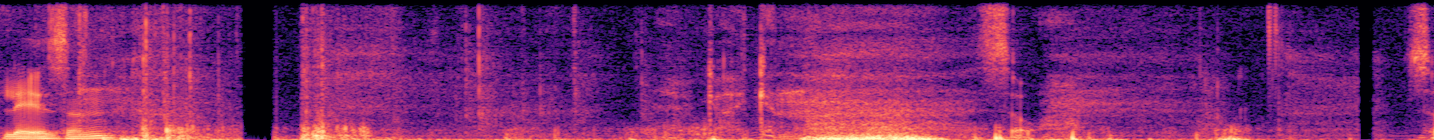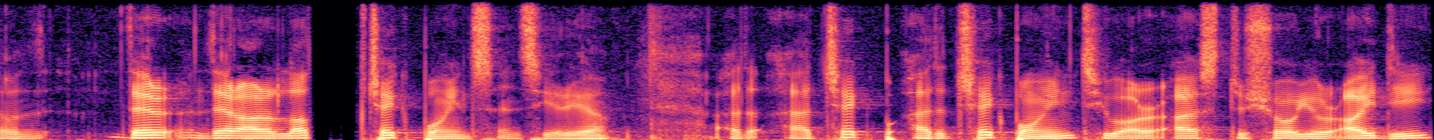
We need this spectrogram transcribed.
lezen. Kijken. So th- there, there are a lot checkpoints in Syria. At, a- check, at a checkpoint, you are asked to show your ID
